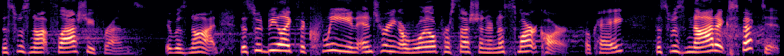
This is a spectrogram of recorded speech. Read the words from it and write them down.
This was not flashy, friends. It was not. This would be like the queen entering a royal procession in a smart car, okay? This was not expected.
